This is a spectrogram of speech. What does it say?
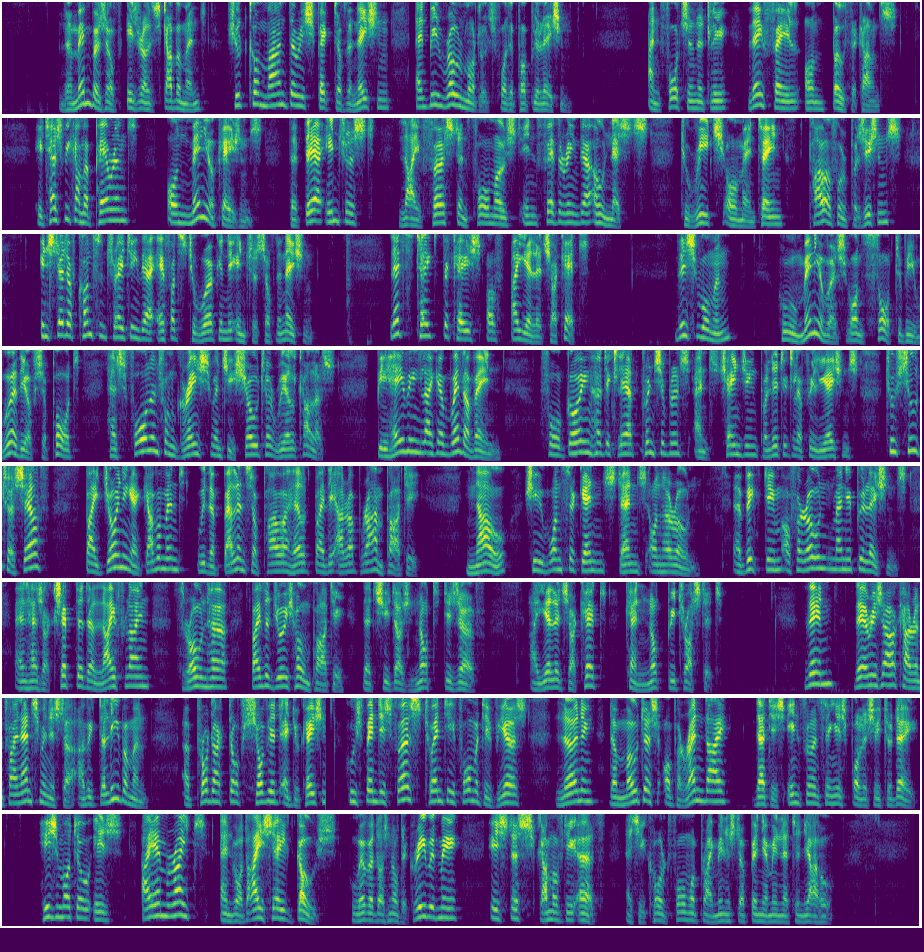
The members of Israel's government should command the respect of the nation and be role models for the population. Unfortunately, they fail on both accounts. It has become apparent on many occasions that their interests lie first and foremost in feathering their own nests to reach or maintain powerful positions instead of concentrating their efforts to work in the interests of the nation. Let's take the case of Ayelet Shaked. This woman, who many of us once thought to be worthy of support, has fallen from grace when she showed her real colours, behaving like a weather vane, foregoing her declared principles and changing political affiliations to suit herself by joining a government with a balance of power held by the Arab Ram Party. Now she once again stands on her own, a victim of her own manipulations, and has accepted a lifeline thrown her by the Jewish Home Party that she does not deserve. Ayelet Shaked cannot be trusted. Then there is our current finance minister, Avigdor Lieberman, a product of Soviet education, who spent his first 20 formative years learning the modus operandi that is influencing his policy today. His motto is, I am right and what I say goes. Whoever does not agree with me is the scum of the earth, as he called former Prime Minister Benjamin Netanyahu.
